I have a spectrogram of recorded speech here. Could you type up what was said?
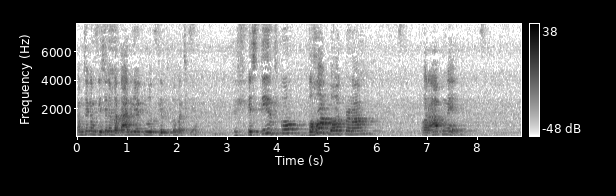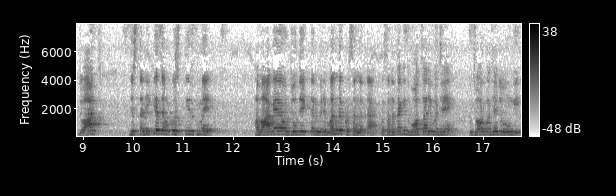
कम से कम किसी ने बता दिया कि वो तीर्थ तो बच गया। इस तीर्थ को बहुत बहुत प्रणाम। और आपने जो आज जिस तरीके से हमको इस तीर्थ में हम आ गए और जो देखकर मेरे मन में प्रसन्नता है। प्रसन्नता की तो बहुत सारी वजह है, कुछ और वजह जो होंगी।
